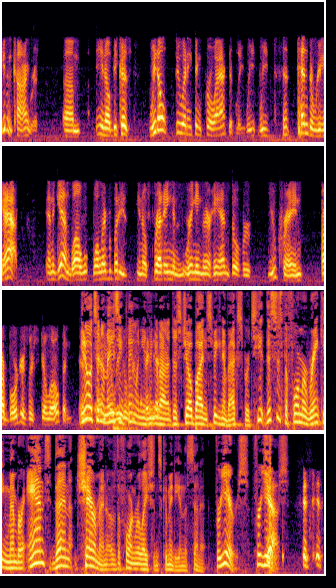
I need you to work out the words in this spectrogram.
even Congress um, you know, because we don't do anything proactively. We we t- tend to react. And again, while while everybody's you know fretting and wringing their hands over Ukraine, our borders are still open. You know, it's an amazing thing when you think there. about it. This Joe Biden, speaking of experts, he, this is the former ranking member and then chairman of the Foreign Relations Committee in the Senate for years, for years, It's it's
